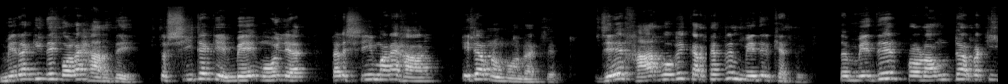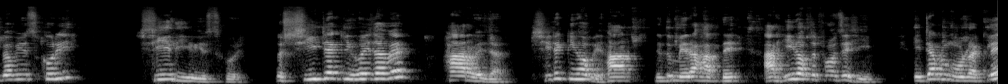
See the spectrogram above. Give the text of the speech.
মেয়েরা কি দে? গলায় হার দে। তো শিটা কে? মেয়ে, মহিলা, তাহলে সি মানে হার এটা আপনার মনে রাখবেন। যে হার হবে কার ক্ষেত্রে? মেয়েদের ক্ষেত্রে। তো মেয়েদের প্রনাউনটা আমরা কীভাবে ইউজ করি? সি দিয়ে ইউজ করি। তো সিটা কি হয়ে যাবে? হার হয়ে যাবে। সিটা কি হবে? হার, যেহেতু মেয়েরা হার দে আর হির অবজেক্ট ফর্ম হচ্ছে হি এটা আপনি মনে রাখলে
